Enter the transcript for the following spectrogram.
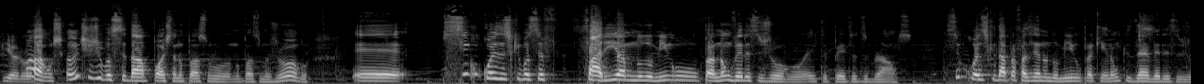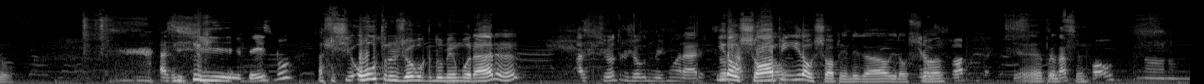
piorou. Vamos, antes de você dar uma aposta no próximo, no próximo jogo, é, cinco coisas que você faria no domingo para não ver esse jogo entre Patriots e Browns. Cinco coisas que dá para fazer no domingo para quem não quiser ver esse jogo. Assistir beisebol. Assistir outro jogo do mesmo horário, né? Assistir outro jogo do mesmo horário. Ir ao shopping, futebol. ir ao shopping legal, ir ao ir shopping. Ao shopping é, jogar futebol. Não, não...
